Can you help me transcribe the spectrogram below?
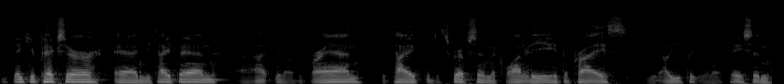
you take your picture and you type in, uh, you know, the brand, the type, the description, the quantity, the price. You know, you put your location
